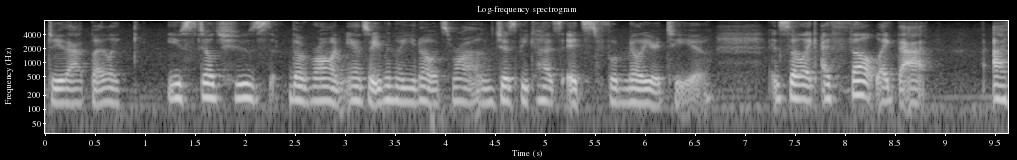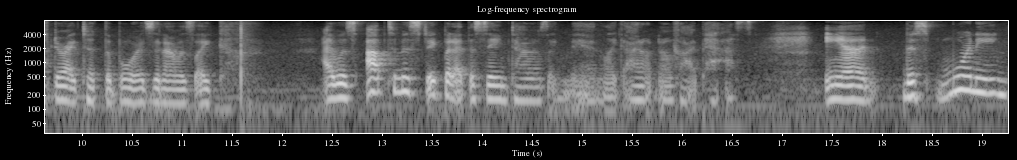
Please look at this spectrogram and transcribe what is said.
do that, but like you still choose the wrong answer even though you know it's wrong just because it's familiar to you. And so like I felt like that after I took the boards and I was like I was optimistic, but at the same time, I was like, man, like, I don't know if I pass. And this morning,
